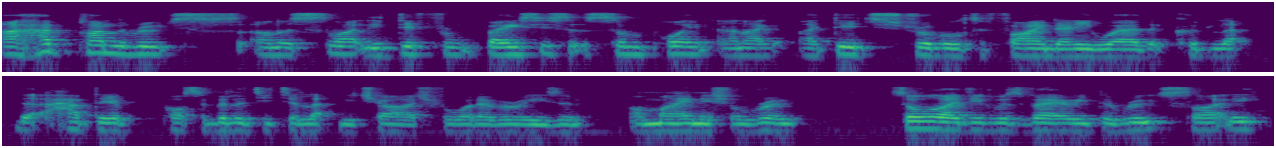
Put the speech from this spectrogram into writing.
I had planned the routes on a slightly different basis at some point, and I, I did struggle to find anywhere that could let that had the possibility to let me charge for whatever reason on my initial route. So all I did was vary the route slightly.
